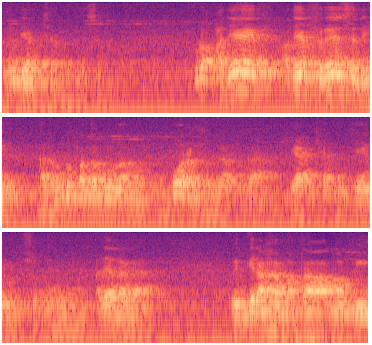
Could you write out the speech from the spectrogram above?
అని వ్యాఖ్యానం చేశాం ఇప్పుడు అదే అదే ఫ్రేజ్ని ఆ రెండు పదములను ఇంకో రకంగా కూడా వ్యాఖ్యానం చేయవచ్చును. అది ఎలాగా? విగ్రహమతామపి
